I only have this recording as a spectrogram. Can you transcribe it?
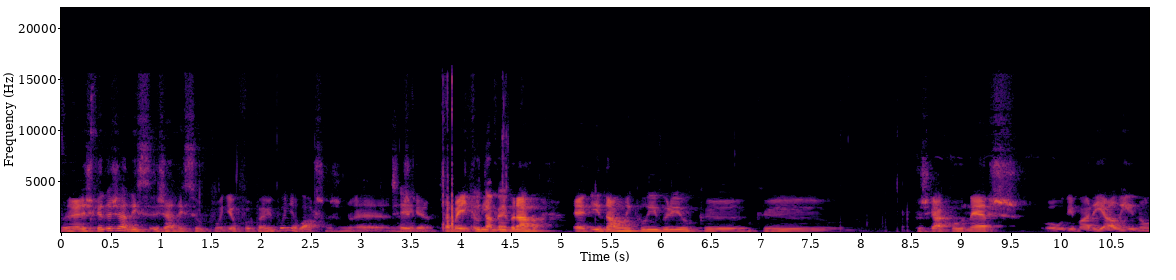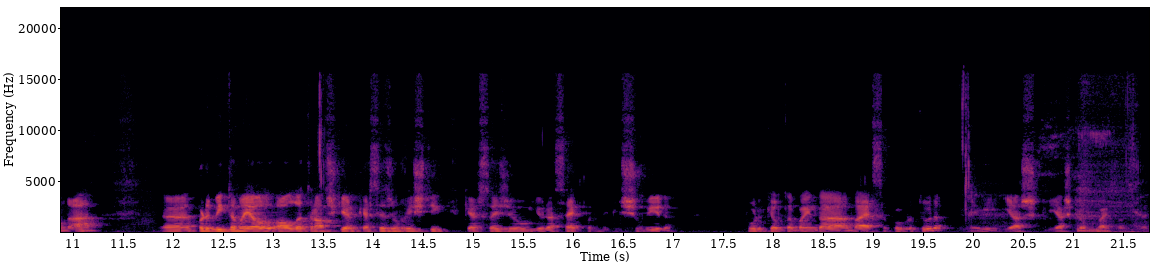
é- Na esquerda já disse, já disse o que punha. Eu, para mim, punha o Arsenal na, na Sim, esquerda. Também. equilibrava é, e dá um equilíbrio que, que, que jogar com o Neres ou o Di Maria ali não dá. Uh, permite também ao, ao lateral esquerdo, quer seja o Ristic, quer seja o Jurasek, permite-lhe subir, porque ele também dá, dá essa cobertura. E, e acho, e acho que é o que vai acontecer.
